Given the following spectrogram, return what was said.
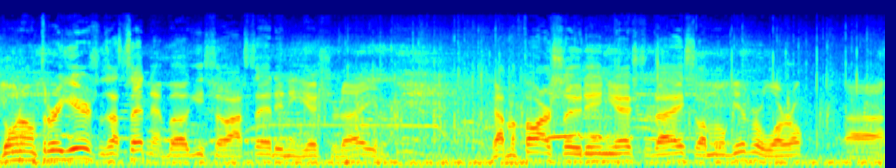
going on three years since I sat in that buggy, so I sat in it yesterday and got my fire suit in yesterday, so I'm gonna give her a whirl. Uh,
